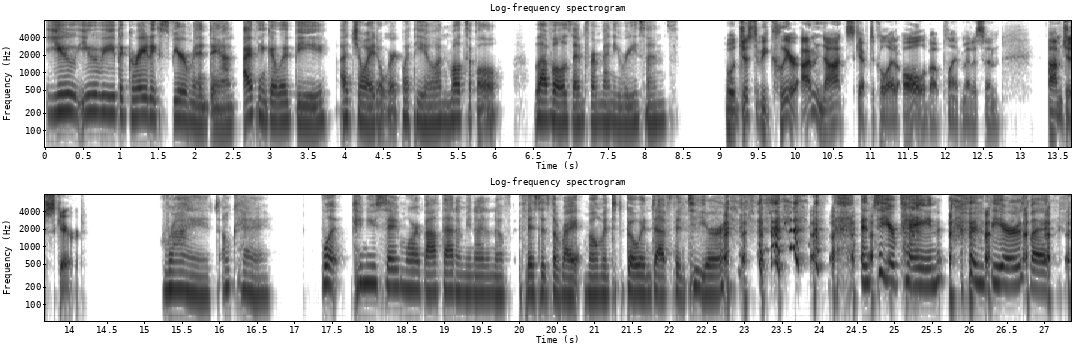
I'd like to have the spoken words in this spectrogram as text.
You, you be the great experiment, Dan. I think it would be a joy to work with you on multiple levels and for many reasons. Well, just to be clear, I'm not skeptical at all about plant medicine. I'm just scared. Right. Okay. What can you say more about that? I mean, I don't know if this is the right moment to go in depth into your into your pain and fears, but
